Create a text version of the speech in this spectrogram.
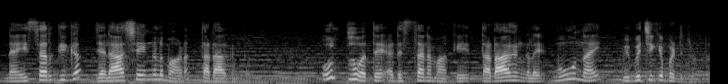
നൈസർഗിക ജലാശയങ്ങളുമാണ് തടാകങ്ങൾ. ഉത്ഭവത്തെ അടിസ്ഥാനമാക്കി തടാകങ്ങളെ മൂന്നായി വിഭജിക്കപ്പെട്ടിട്ടുണ്ട്.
